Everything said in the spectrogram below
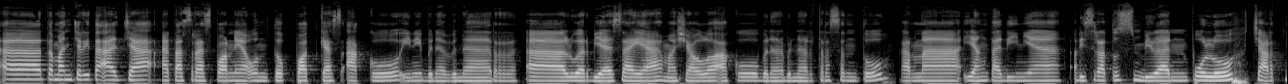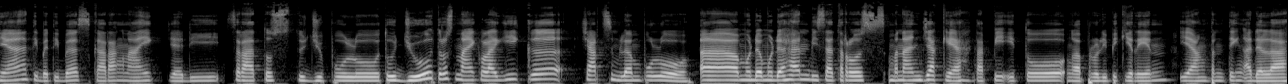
eh, teman cerita Aca atas responnya untuk podcast aku. Ini benar-benar eh, luar biasa ya. Masya Allah aku benar-benar tersentuh karena yang tadinya di 190 chartnya tiba-tiba sekarang naik jadi 177 terus naik lagi ke chart 90. Eh, mudah-mudahan bisa terus menanjak ya, tapi itu nggak perlu dipikirin. Yang penting adalah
